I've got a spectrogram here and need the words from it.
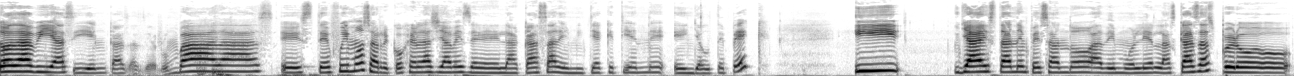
Todavía siguen casas derrumbadas. Este, fuimos a recoger las llaves de la casa de mi tía que tiene en Yautepec y ya están empezando a demoler las casas, pero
